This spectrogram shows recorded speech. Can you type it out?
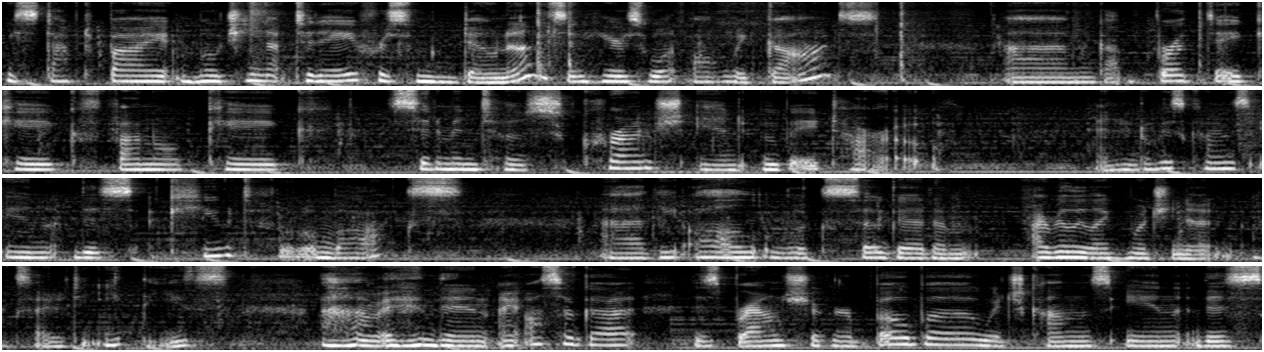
We stopped by Mochinut today for some donuts, and here's what all we got. Um, got birthday cake, funnel cake, cinnamon toast crunch, and ube taro. And it always comes in this cute little box. Uh, they all look so good. Um, I really like Mochinut. I'm excited to eat these. Um, and then I also got this brown sugar boba, which comes in this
